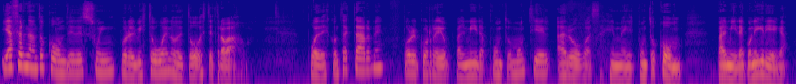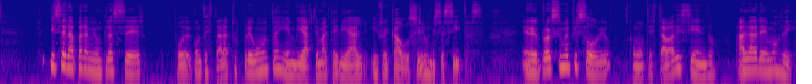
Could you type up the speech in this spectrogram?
y a Fernando Conde de Swing por el visto bueno de todo este trabajo. Puedes contactarme por el correo palmira.montiel.gmail.com Palmira con Y, y será para mí un placer poder contestar a tus preguntas y enviarte material y recaudos si los necesitas. En el próximo episodio, como te estaba diciendo, hablaremos de ¿y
